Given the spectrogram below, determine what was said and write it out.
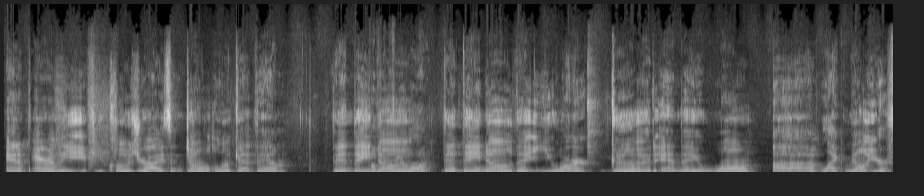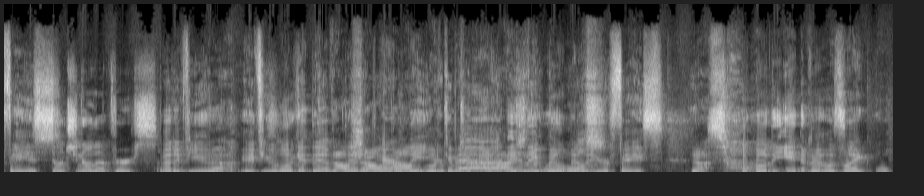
and apparently, if you close your eyes and don't look at them, then they They'll leave you know. Then they know that you are good, and they won't uh, like melt your face. Don't you know that verse? but if you Yeah. if you look at them, Thou then apparently you're into the bad, and they the will melt your face. Yeah. So the end of it was like, w-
